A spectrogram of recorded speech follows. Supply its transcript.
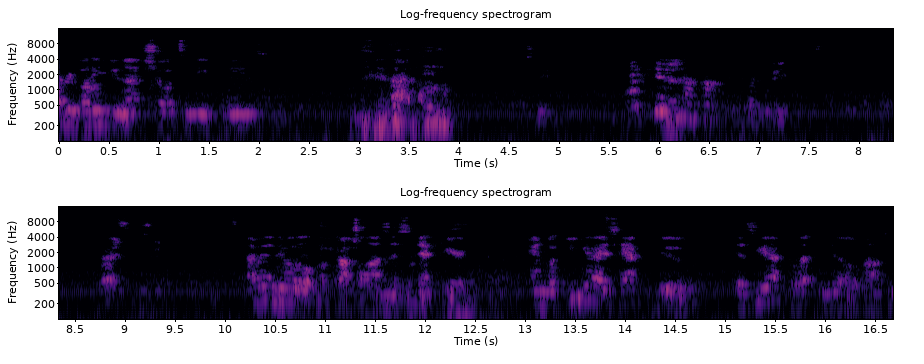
everybody. Do not show it to me, please. Alright. I'm going to do a little shuffle on this deck here. And what you guys have to do is you have to let me know how to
